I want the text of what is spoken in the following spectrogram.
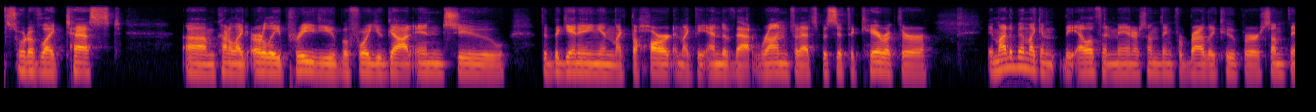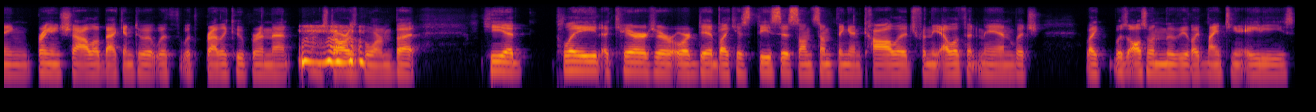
sort of like test um, kind of like early preview before you got into the beginning and like the heart and like the end of that run for that specific character. It might have been like an, the Elephant Man or something for Bradley Cooper, or something bringing Shallow back into it with with Bradley Cooper and that um, Star is Born. But he had played a character or did like his thesis on something in college from the Elephant Man, which like was also in the movie like 1980s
